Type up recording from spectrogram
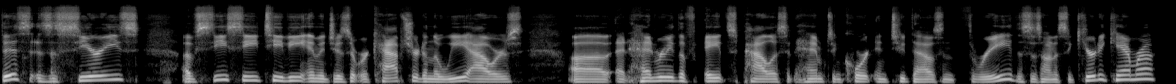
this is a series of CCTV images that were captured in the wee hours uh, at Henry VIII's palace at Hampton Court in 2003. This is on a security camera.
